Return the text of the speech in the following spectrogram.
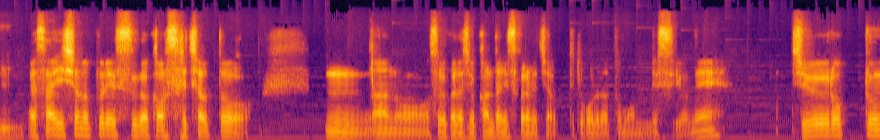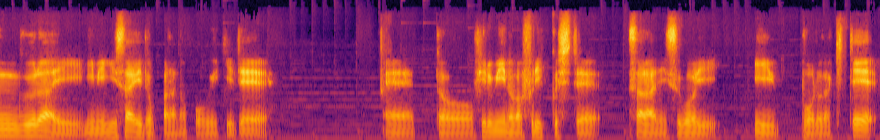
うん。最初のプレスがかわされちゃうと、うん、あの、そういう形を簡単に作られちゃうってところだと思うんですよね。16分ぐらいに右サイドからの攻撃で、えーっと、フィルミーノがフリックして、さらにすごいいいボールが来て、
